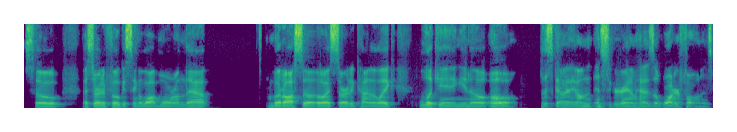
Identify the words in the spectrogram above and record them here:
So I started focusing a lot more on that. But also I started kind of like looking, you know, oh, this guy on Instagram has a waterfall in his,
